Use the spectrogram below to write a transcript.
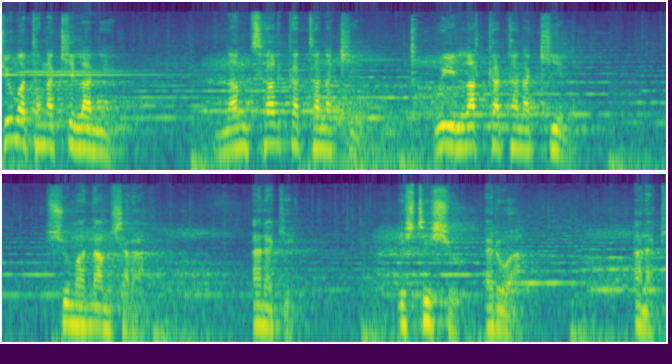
슈마타나킬라니 남찰카타나키 위라카타나킬 슈마 남샤라 아나키 이스티슈 에루아 아나키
